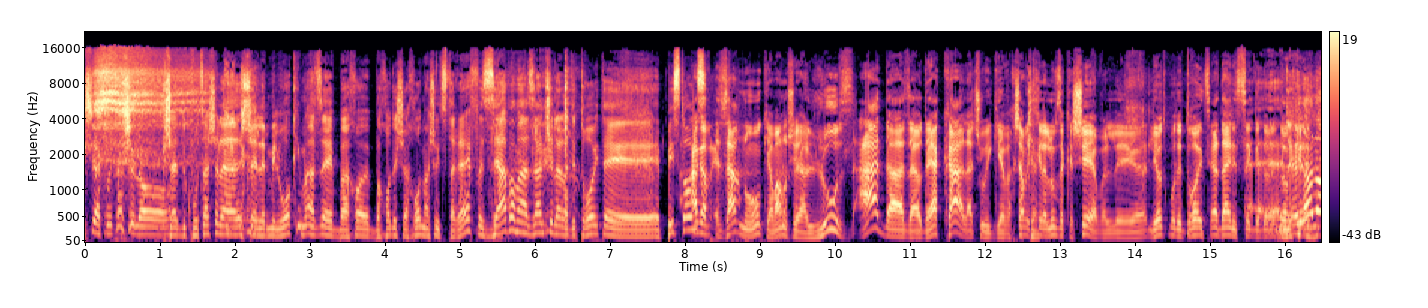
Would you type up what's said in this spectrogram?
שהקבוצה שלו... שהקבוצה של, של מילווקי מאז אה, בחו- בחודש האחרון, משהו הצטרף, וזהה במאזן שלה לדטרויט פיסטונס. אגב, הזהרנו, כי אמרנו שהלוז עד אז זה עוד היה קל עד שהוא הגיע, ועכשיו כן. התחיל הלוז הקשה, אבל אה, להיות כמו דטרויט זה עדיין הישג גדול לדוק. לא, לא,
